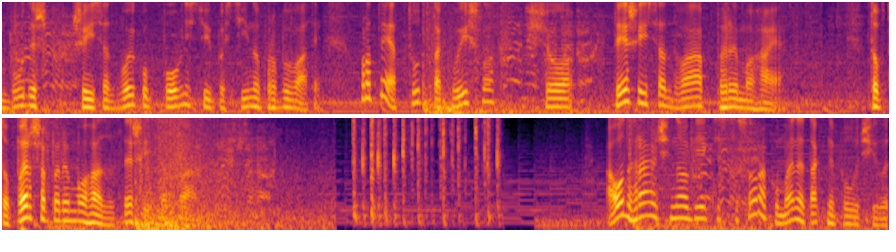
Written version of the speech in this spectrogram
будеш 62-ку повністю і постійно пробивати. Проте тут так вийшло, що Т-62 перемагає. Тобто перша перемога за Т-62. А от граючи на об'єкті 140, у мене так не вийшло.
